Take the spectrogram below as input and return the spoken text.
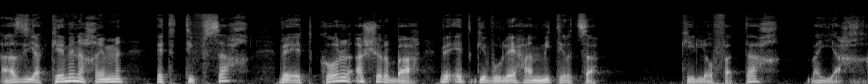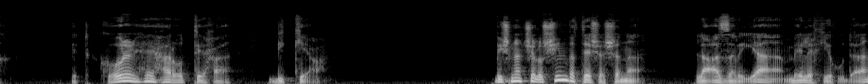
אז יכה מנחם את תפסח, ואת כל אשר בך, ואת גבוליה מתרצה. כי לא פתח ויח, את כל ההרותיך ביקע. בשנת שלושים ותשע שנה, לעזריה מלך יהודה,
